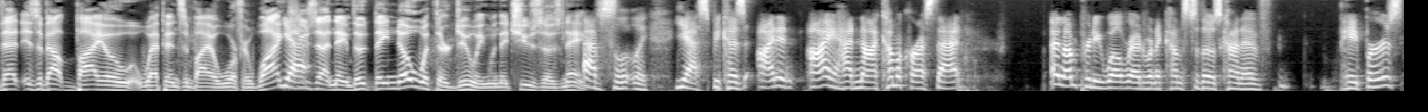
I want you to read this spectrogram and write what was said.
that is about bio weapons and bio warfare. Why Yeah. choose that name? They- They know what they're doing when they choose those names. Absolutely. Yes, because I didn't I had not come across that and I'm pretty well read when it comes to those kind of papers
